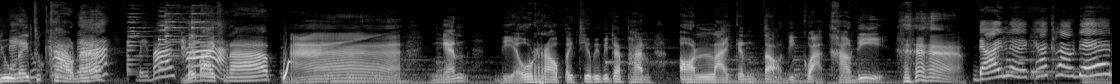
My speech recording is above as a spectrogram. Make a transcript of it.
อยู่ในทุกข่าวนะ บ๊ายบายค่ะ บ๊ายบายครับ อ่า งั้นเดี๋ยวเราไปเที่ยวพิพิธภัณฑ์ออนไลน์กันต่อดีกว่าข่าวดีได้เลยค่ะคลาวเดน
